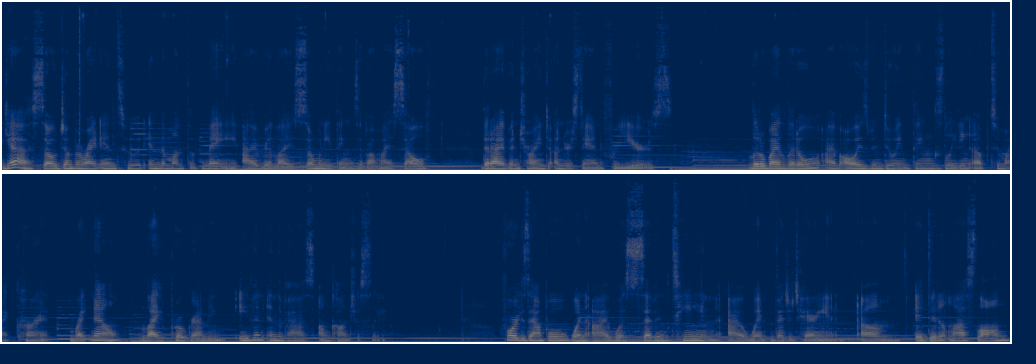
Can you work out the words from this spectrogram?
yeah, so jumping right into it, in the month of May, I realized so many things about myself that I've been trying to understand for years. Little by little, I've always been doing things leading up to my current, right now, life programming, even in the past unconsciously. For example, when I was 17, I went vegetarian. Um, it didn't last long,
